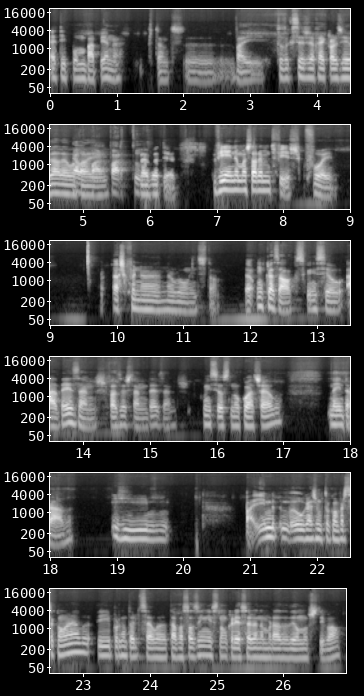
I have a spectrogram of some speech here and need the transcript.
É tipo um Mbappé, não é? portanto vai tudo que seja recordes de idade ela, ela vai, parte, vai bater. Vi ainda uma história muito fixe que foi acho que foi na, na Rolling Stone eh, um casal que se conheceu há 10 anos, faz este ano 10 anos, conheceu-se no Coachella, na entrada, e, pá, e o gajo meteu conversa com ela e perguntou-lhe se ela estava sozinha e se não queria ser a namorada dele no festival.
